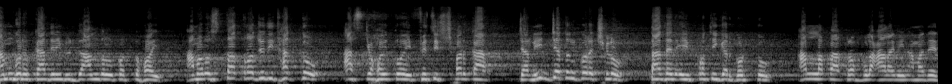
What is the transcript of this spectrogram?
আমগর কাদিনীর বিরুদ্ধে আন্দোলন করতে হয়। আমার উস্তাদরা যদি থাকতো, আজকে হয়তো এই ফেসিস সরকার যা নির্যাতন করেছিল, তাদের এই প্রতিকার করত আল্লাহ পাক রব্বুল আলমিন আমাদের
